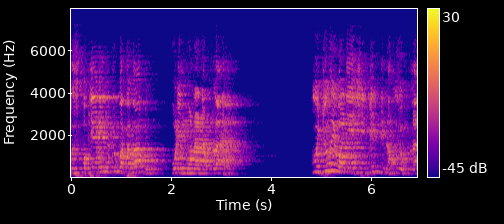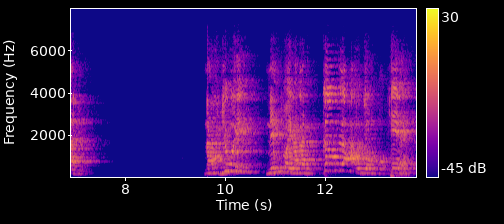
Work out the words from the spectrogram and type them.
usipokee mtu tu kwa sababu ulimwona na fulani. Hujui waliishi vipi na huyo fulani. Na hujui ni mtu aina gani. Kabla haujampokea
